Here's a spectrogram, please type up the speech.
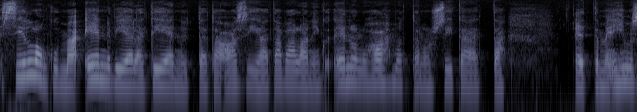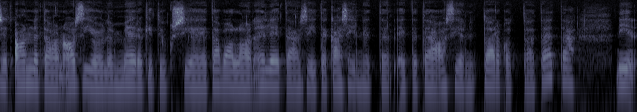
silloin kun mä en vielä tiennyt tätä asiaa, tavallaan niin kuin, en ollut hahmottanut sitä, että että me ihmiset annetaan asioille merkityksiä ja tavallaan eletään siitä käsin, että, että tämä asia nyt tarkoittaa tätä, niin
